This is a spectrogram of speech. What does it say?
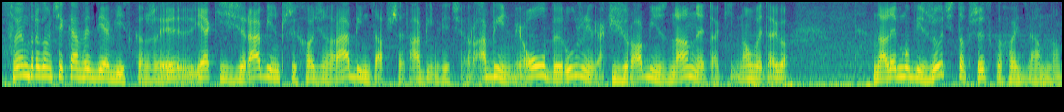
Swoją drogą ciekawe zjawisko, że jakiś rabin przychodzi, no rabin zawsze rabin, wiecie, rabin, o, wyróżnił, jakiś rabin znany, taki nowy tego. No ale mówi, rzuć to wszystko, chodź za mną.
